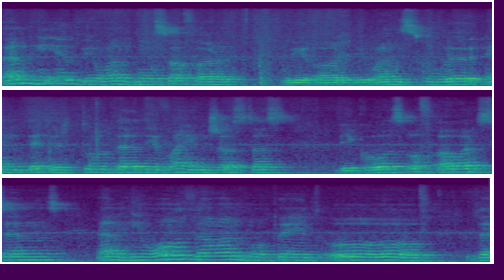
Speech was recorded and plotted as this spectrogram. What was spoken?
and he is the one who suffered. We are the ones who were indebted to the divine justice because of our sins, and he was the one who paid off the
